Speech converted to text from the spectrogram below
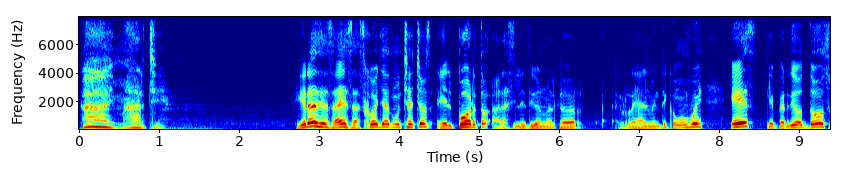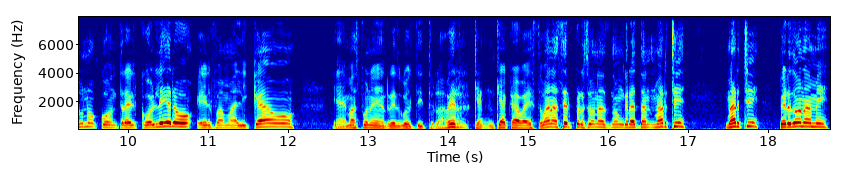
Ay, Marche. Gracias a esas joyas, muchachos, el Porto, ahora sí les digo el marcador realmente cómo fue, es que perdió 2-1 contra el Colero, el Famalicao. Y además ponen en riesgo el título. A ver, ¿en qué acaba esto? ¿Van a ser personas non gratas? Marche, Marche, perdóname,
